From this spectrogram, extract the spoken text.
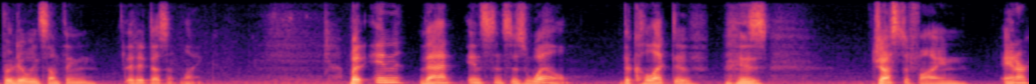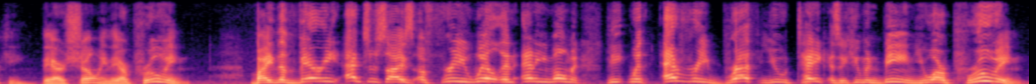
for doing something that it doesn't like. But in that instance as well, the collective is justifying anarchy. They are showing, they are proving by the very exercise of free will in any moment, the, with every breath you take as a human being, you are proving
